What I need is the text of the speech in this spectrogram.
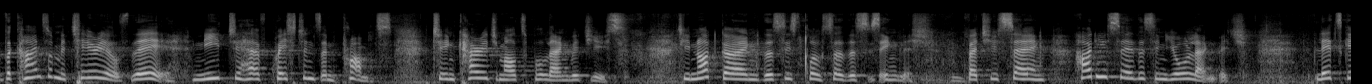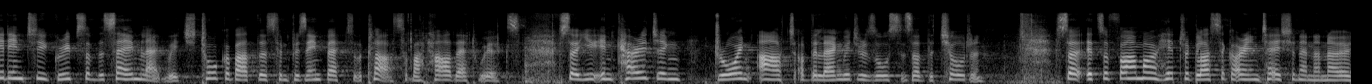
the kinds of materials there need to have questions and prompts to encourage multiple language use. So you're not going, this is Xhosa, this is English, but you're saying, how do you say this in your language? Let's get into groups of the same language, talk about this and present back to the class about how that works. So you're encouraging drawing out of the language resources of the children. So it's a far more heteroglossic orientation, and I know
